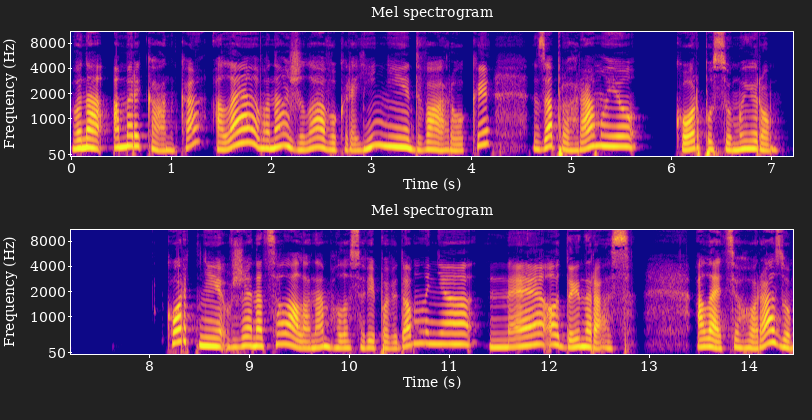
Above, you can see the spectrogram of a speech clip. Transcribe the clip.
Вона американка, але вона жила в Україні два роки за програмою Корпусу миру. Кортні вже надсилала нам голосові повідомлення не один раз. Але цього разу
